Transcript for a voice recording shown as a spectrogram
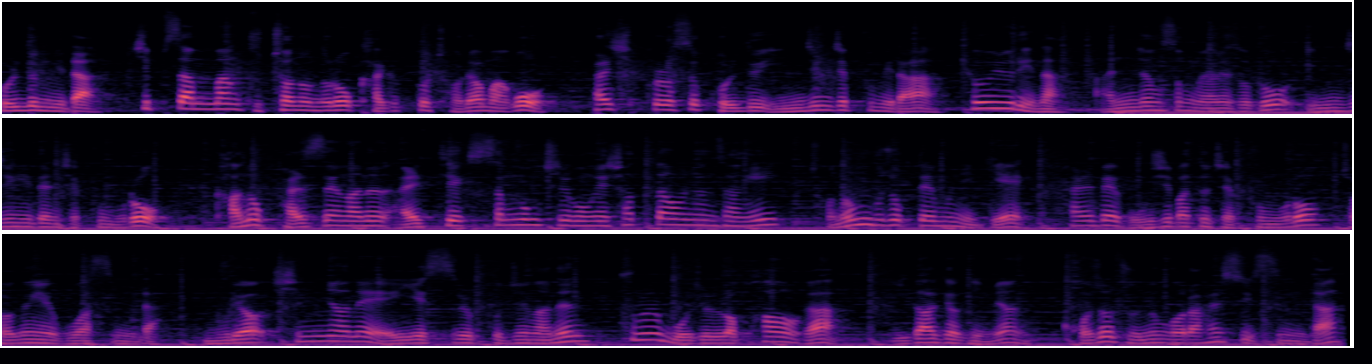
골드입니다. 13만 9천 원으로 가격도 저렴하고 80 플러스 골드 인증 제품이라 효율이나 안정성 면에서도 인증이 된 제품으로 간혹 발생하는 RTX 3070의 셧다운 현상이 전원 부족 때문이기에 850W 제품으로 적용해 보았습니다. 무려 10년의 AS를 보증하는 풀 모듈러 파워가 이 가격이면 거저 두는 거라 할 수 있습니다.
